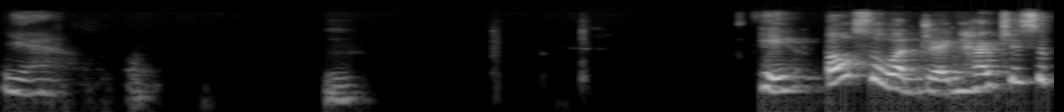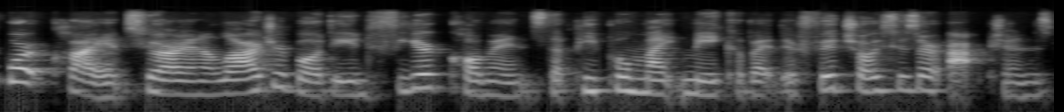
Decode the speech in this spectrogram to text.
Yeah. Mm. Okay. Also wondering how to support clients who are in a larger body and fear comments that people might make about their food choices or actions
